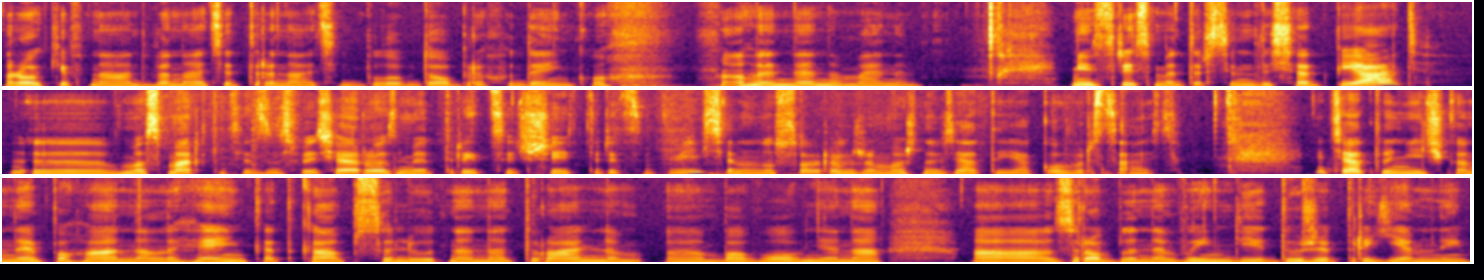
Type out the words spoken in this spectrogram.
років на 12-13 було б добре худенько, але не на мене. Мій зріс метр 75 в мас-маркеті зазвичай розмір 36-38, ну 40 вже можна взяти як оверсайз. І ця тонічка непогана, легенька, така абсолютно натуральна, е, бавовняна, зроблена в Індії, дуже приємний.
